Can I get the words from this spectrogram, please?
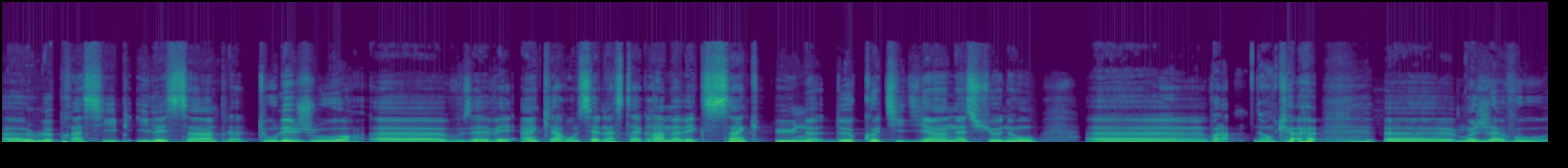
Euh, le principe, il est simple. Tous les jours, euh, vous avez un carrousel Instagram avec 5 unes de quotidiens nationaux. Euh, voilà. Donc moi, j'avoue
